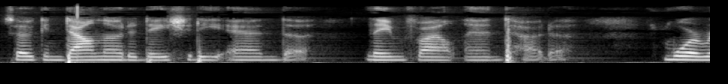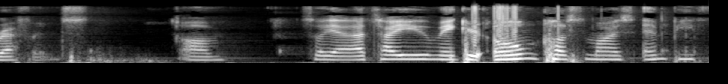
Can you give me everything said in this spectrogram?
so you can download Audacity and the lame file and how to more reference. Um, so yeah, that's how you make your own customized MP3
